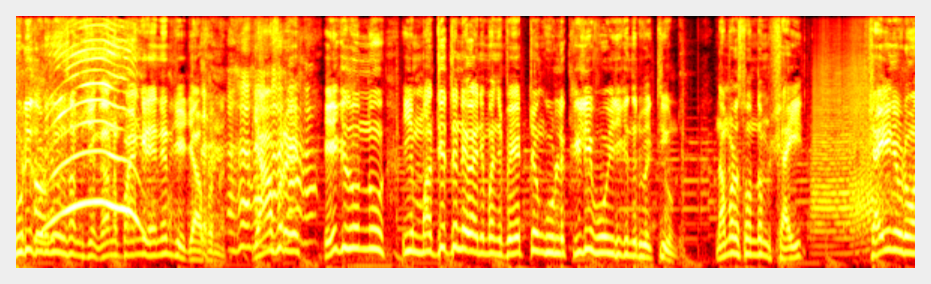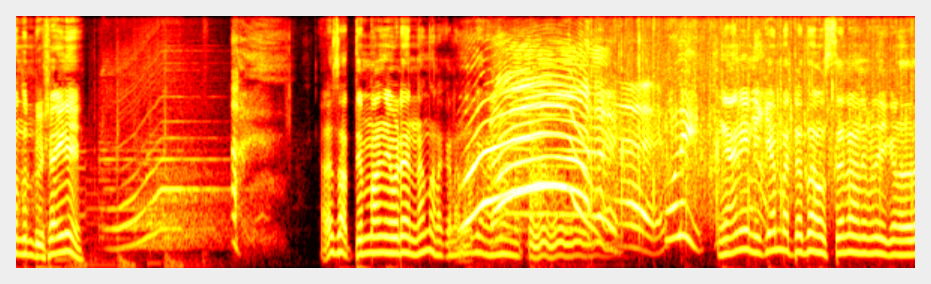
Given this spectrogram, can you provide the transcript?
കുടി തുടങ്ങുന്ന സംശയം. കാരണം ഭയങ്കര എനർജി ജാഫറിന്. ജാഫർ എനിക്ക് തോന്നുന്നു ഈ മദ്യത്തിന്റെ കാര്യം പറഞ്ഞപ്പോ ഏറ്റവും കൂടുതൽ കിളി പോയിരിക്കുന്ന ഒരു വ്യക്തിയുണ്ട്. നമ്മുടെ സ്വന്തം ഷൈൻ. ഷൈൻ ഇവിടെ വന്നിട്ടുണ്ട്. ഷൈനെ. അത് സത്യം പറഞ്ഞ ഇവിടെ എന്നാ നടക്കണം പൊളി. ഞാൻ എനിക്കാൻ പറ്റാത്ത അവസ്ഥയിലാണ് ഇവിടെ ഇരിക്കുന്നത്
